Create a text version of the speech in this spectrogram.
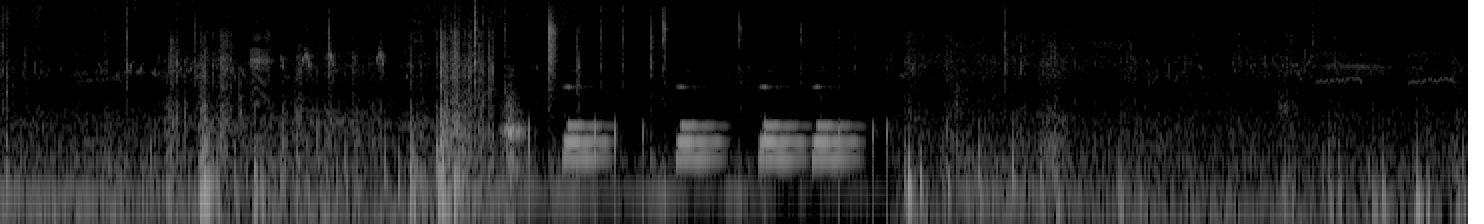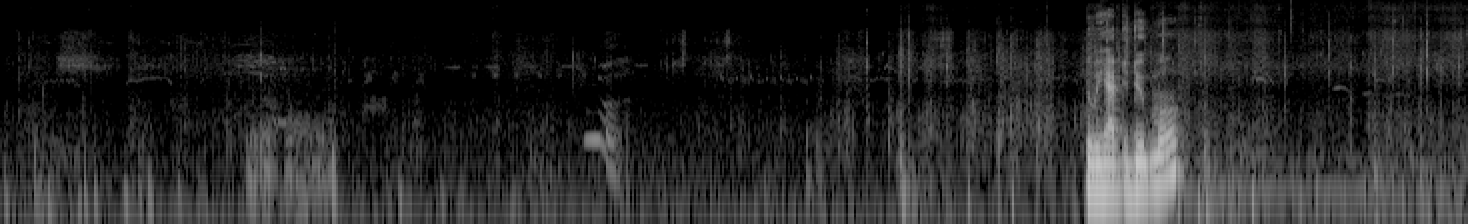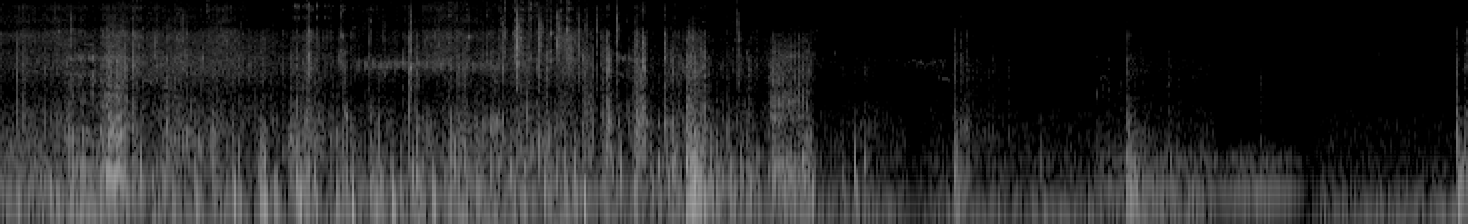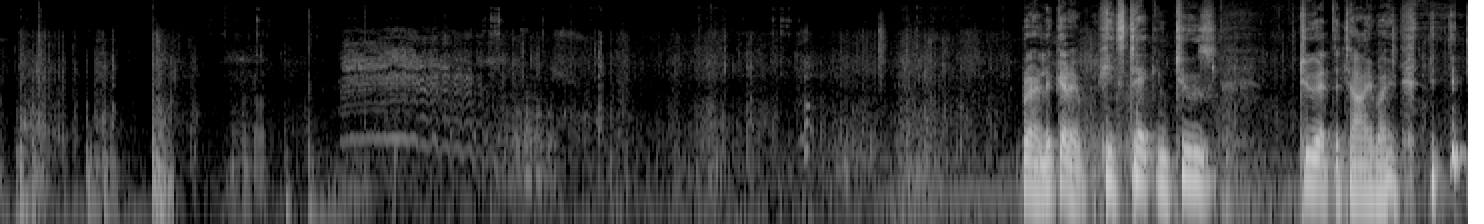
Do we have to do more? Look at him. He's taking twos, two at the time. I.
